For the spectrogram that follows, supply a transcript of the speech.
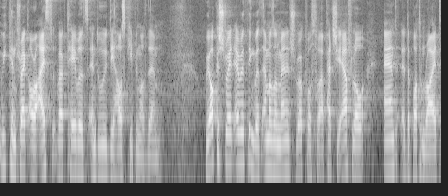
we can track our iceberg tables and do the housekeeping of them. We orchestrate everything with Amazon Managed Workflows for Apache Airflow, and at the bottom right,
